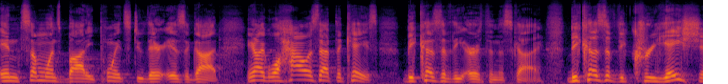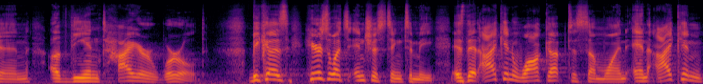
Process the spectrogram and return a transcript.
in someone's body points to there is a God. And you're like, well, how is that the case? Because of the earth and the sky, because of the creation of the entire world. Because here's what's interesting to me is that I can walk up to someone and I can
